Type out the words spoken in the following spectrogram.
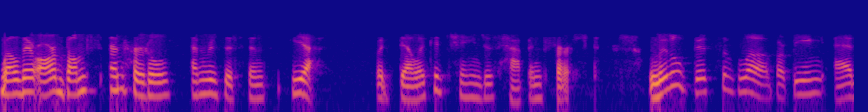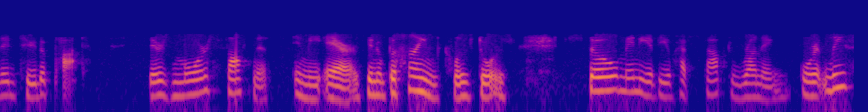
Well, there are bumps and hurdles and resistance, yes, but delicate changes happen first. Little bits of love are being added to the pot. There's more softness in the air, you know, behind closed doors. So many of you have stopped running, or at least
